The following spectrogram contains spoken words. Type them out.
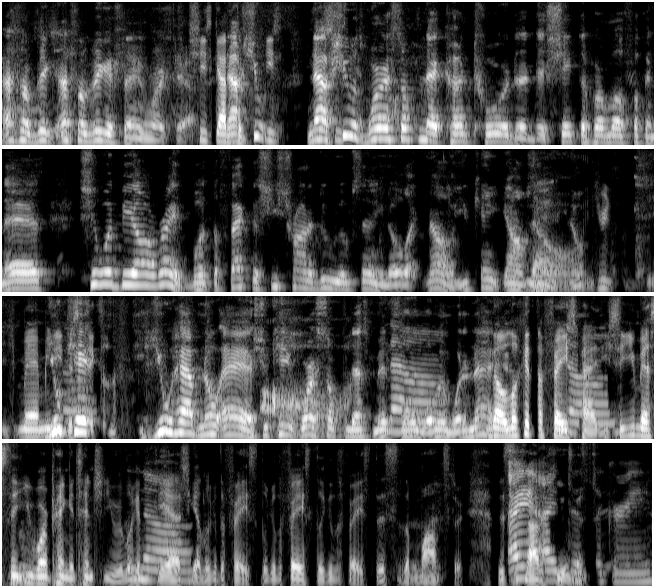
That's her big. That's her biggest thing right there. She's got now. the- she, she's- now, if she was wearing something that contoured the, the shape of her motherfucking ass, she would be all right. But the fact that she's trying to do, what I'm saying, you know, like, no, you can't. You know what I'm saying, you know, you, ma'am, you, you need can't. stick to the You have no ass. You can't wear something that's meant for a woman with an ass. No, look at the face pad. No. You see, you missed it. You mm-hmm. weren't paying attention. You were looking at the ass. No. Yeah, look at the face. Look at the face. Look at the face. This is a monster. This is I, not a I human. I disagree.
